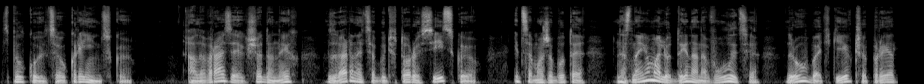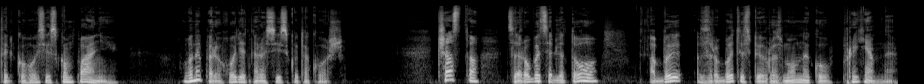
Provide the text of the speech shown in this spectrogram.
спілкуються українською. Але в разі, якщо до них звернеться будь-хто російською, і це може бути незнайома людина на вулиці, друг батьків чи приятель когось із компанії, вони переходять на російську також. Часто це робиться для того, аби зробити співрозмовнику приємне.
